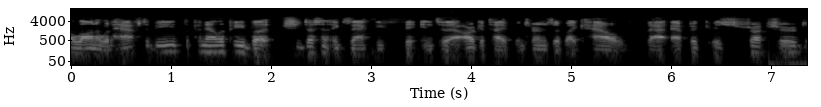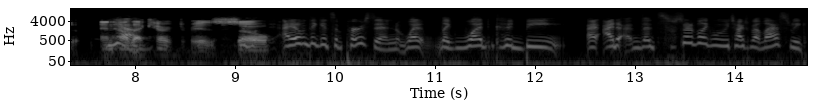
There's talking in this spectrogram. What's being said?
Alana would have to be the Penelope, but she doesn't exactly fit into that archetype in terms of like how that epic is structured and yeah. how that character is. So I don't think it's a person. What like what could be? I, I that's sort of like what we talked about last week.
